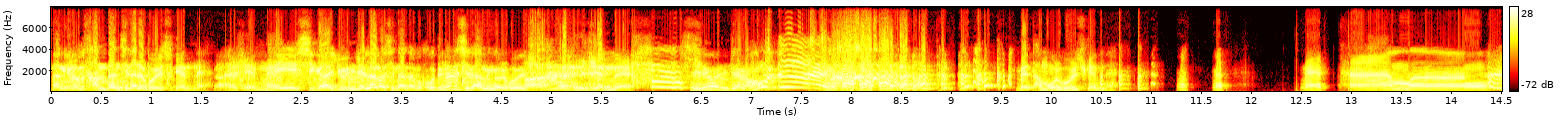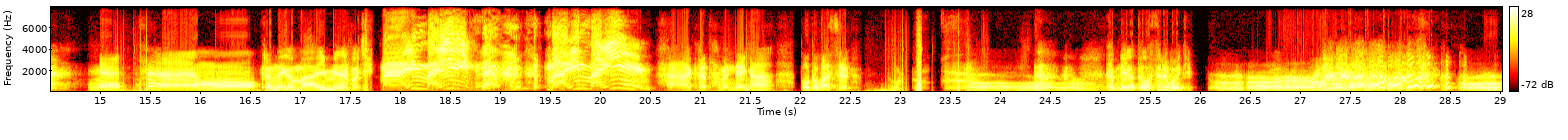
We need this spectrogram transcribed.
난 그럼 3단 진화를 보여주겠네. 알겠네. 메이 씨가 윤겔라로 진화하고 호드로 진화하는 걸 보여주지. 아, 알겠네. 윤겔 호드! 메타몽을 보여주겠네. 메타몽, 메타몽. 그럼 내가 마인맨을 보지. 마임 마임 마임 마임 아, 그렇다면 내가 노도가스를 그럼 내가 또 어스를 보여지. 아,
